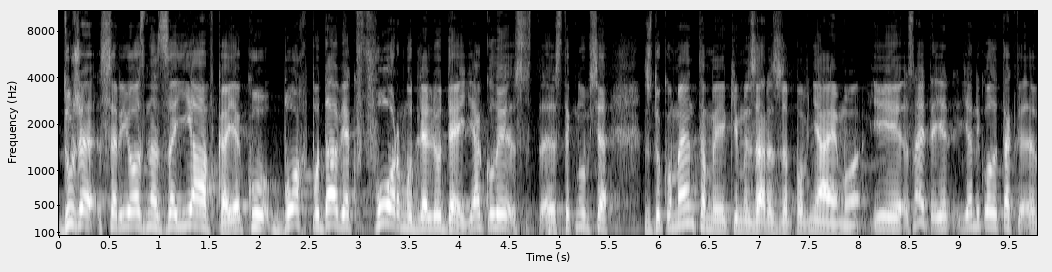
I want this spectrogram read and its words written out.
дуже серйозна заявка, яку Бог подав як форму для людей. Я коли стикнувся з документами, які ми зараз заповняємо, і знаєте, я, я ніколи так е,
